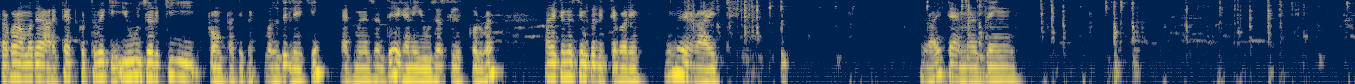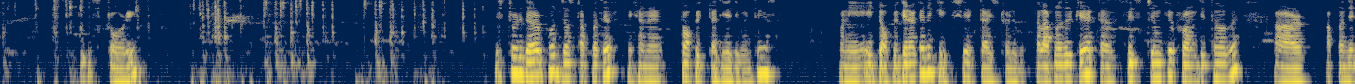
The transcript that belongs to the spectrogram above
তারপর আমাদের আরেকটা অ্যাড করতে হবে কি ইউজার কি প্রম্পটটা দিবে? আমরা যদি লিখি অ্যাড ম্যানেজার দিয়ে এখানে ইউজার সিলেক্ট করবে। আর এখানে সিম্পল লিখতে পারি write write amazing story story দেওয়ার পর জাস্ট আপনাদের এখানে টপিকটা দিয়ে দিবেন, ঠিক আছে? মানে এই টপিকের আকারে কি? সে একটা স্টোরি দেবে তাহলে আপনাদেরকে একটা সিস্টেমকে ফর্ম দিতে হবে, আর আপনাদের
